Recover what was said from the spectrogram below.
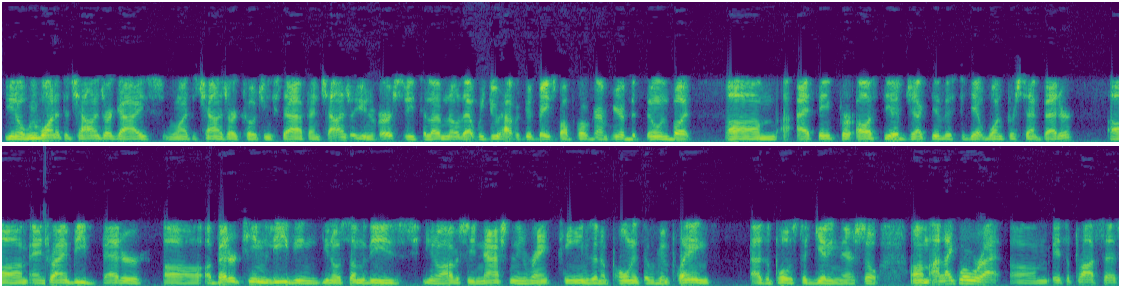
you know, we wanted to challenge our guys. We wanted to challenge our coaching staff and challenge our university to let them know that we do have a good baseball program here at Bethune. But um, I think for us, the objective is to get 1% better um, and try and be better, uh, a better team leaving, you know, some of these, you know, obviously nationally ranked teams and opponents that we've been playing as opposed to getting there. So um, I like where we're at. Um, it's a process.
